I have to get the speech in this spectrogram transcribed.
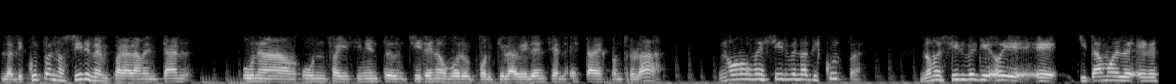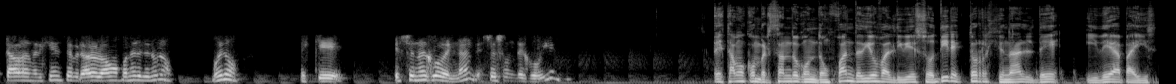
las disculpas no sirven para lamentar una, un fallecimiento de un chileno por, porque la violencia está descontrolada. No me sirven las disculpas. No me sirve que, oye, eh, quitamos el, estado de emergencia, pero ahora lo vamos a poner de nuevo. Bueno, es que eso no es gobernar, eso es un desgobierno. Estamos conversando con don Juan de Dios Valdivieso, director regional de Idea País.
